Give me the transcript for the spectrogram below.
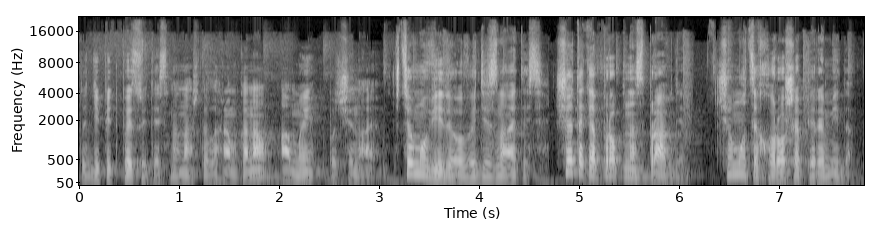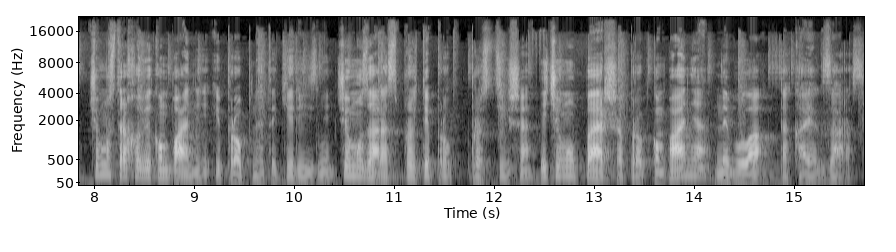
Тоді підписуйтесь на наш телеграм-канал, а ми починаємо. В цьому відео ви дізнаєтесь, що таке проб насправді. Чому це хороша піраміда? Чому страхові компанії і проб не такі різні? Чому зараз пройти проб простіше? І чому перша проб компанія не була така, як зараз?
